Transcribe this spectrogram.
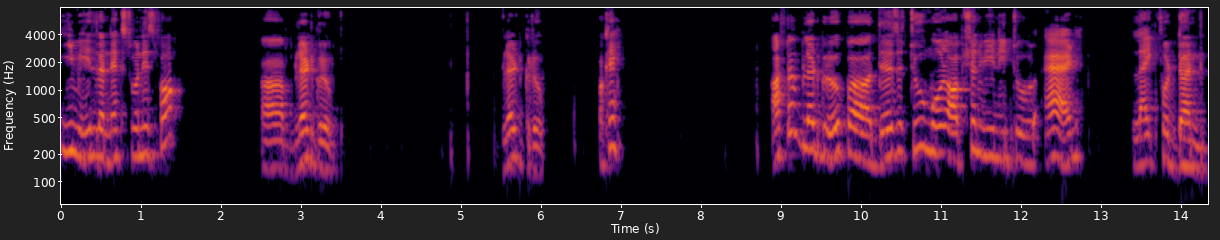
email the next one is for uh, blood group. Blood group okay after blood group uh, there's two more option we need to add like for done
